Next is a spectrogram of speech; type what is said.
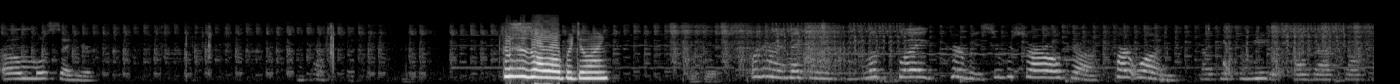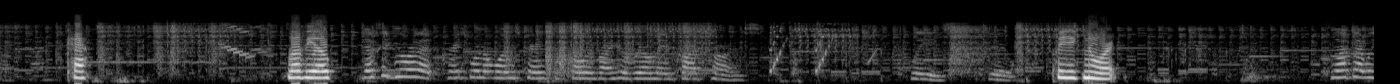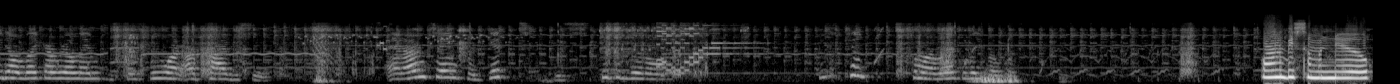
Um, we'll stay here. This is all we'll be doing. We're gonna be making Let's Play Kirby Super Star Ultra Part 1. That's what you need. It's called that cell Okay. Love you. Just ignore that Grace 101's parents was called by her real name five times. Please, do. Please ignore it. It's not that we don't like our real names, it's just we want our privacy. And I'm saying forget this stupid little... You killed... Come on, we have to leave quick. I want to be someone new.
